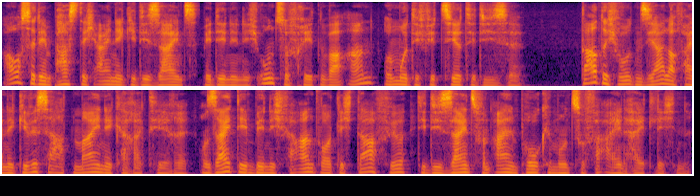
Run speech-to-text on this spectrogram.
Außerdem passte ich einige Designs, mit denen ich unzufrieden war, an und modifizierte diese. Dadurch wurden sie alle auf eine gewisse Art meine Charaktere und seitdem bin ich verantwortlich dafür, die Designs von allen Pokémon zu vereinheitlichen.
